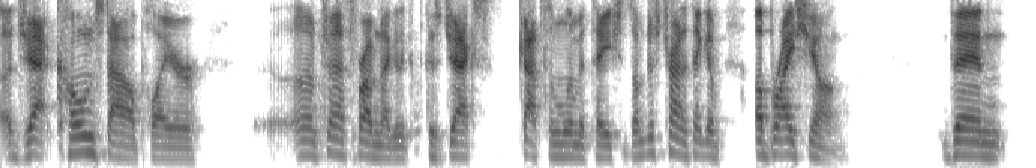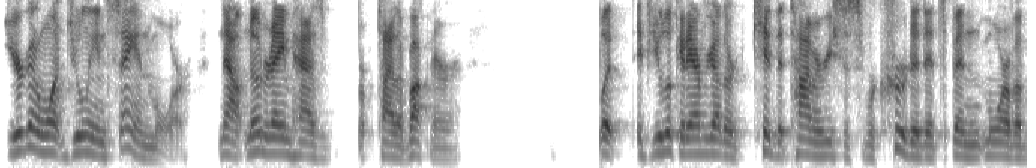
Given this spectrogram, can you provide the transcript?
a Jack Coan style player. Uh, I'm trying. That's probably not good because Jack's got some limitations. I'm just trying to think of a Bryce Young. Then you're going to want Julian Sayin more. Now, Notre Dame has Tyler Buchner, but if you look at every other kid that Tommy Rees has recruited, it's been more of a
